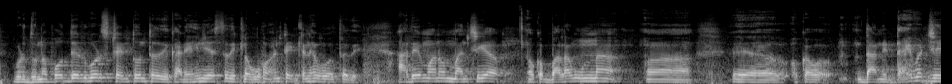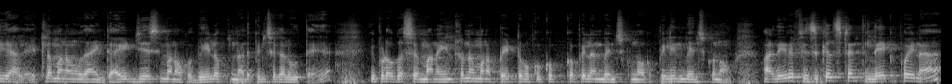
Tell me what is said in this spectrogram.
ఇప్పుడు దున్నపోద్దేడు కూడా స్ట్రెంత్ ఉంటుంది కానీ ఏం చేస్తుంది? ఇట్లా ఊ అంటే ఇట్లనే పోతుంది. అదే మనం మంచిగా ఒక బలం ఉన్న ఒక దాన్ని డైవర్ట్ చేయాలి. ఎట్లా మనం దాన్ని గైడ్ చేసి మనం ఒక వేలో నడిపించగలిగితే ఇప్పుడు ఒక మన ఇంట్లోనే మన పెట్టి ఒక కుక్క పిల్లని పెంచుకున్నాం ఒక పిల్లిని పెంచుకున్నాం. మన దగ్గర ఫిజికల్ స్ట్రెంత్ లేకపోయినా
